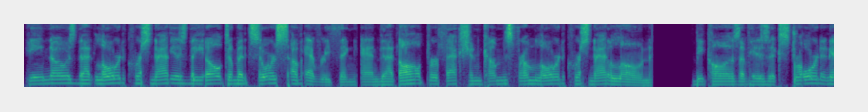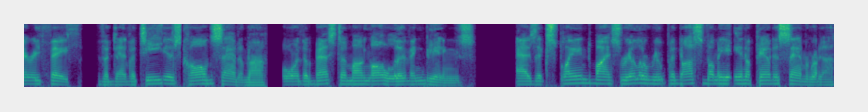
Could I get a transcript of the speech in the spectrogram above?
He knows that Lord Krishna is the ultimate source of everything and that all perfection comes from Lord Krishna alone. Because of his extraordinary faith, the devotee is called Sattama, or the best among all living beings. As explained by Srila Rupa Goswami in Upadesamrta,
